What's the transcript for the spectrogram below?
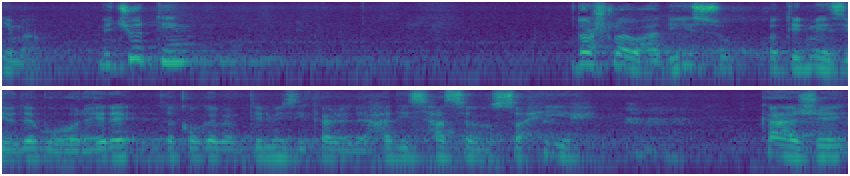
imam. Međutim, došlo je u hadisu kod Tirmizi od Ebu Horere, za koga imam Tirmizi kaže da je hadis Hasan sahih, kaže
